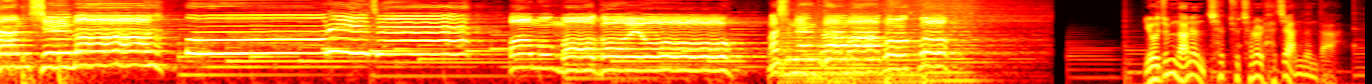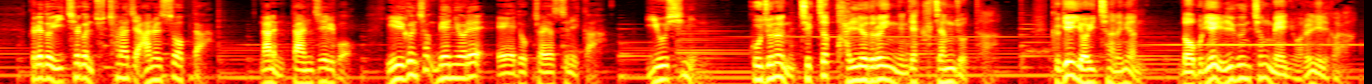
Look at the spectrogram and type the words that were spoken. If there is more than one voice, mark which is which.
Speaker 1: 잠시만 우리 이제 어묵 먹어요 맛있는 가마복고
Speaker 2: 요즘 나는 책 추천을 하지 않는다. 그래도 이 책은 추천하지 않을 수 없다. 나는 딴지일보 읽은 척 매뉴얼의 애독자였으니까. 이웃시민
Speaker 3: 고전은 직접 반려들어 읽는 게 가장 좋다. 그게 여의치 않으면 너부리의 읽은 척 매뉴얼을 읽어라.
